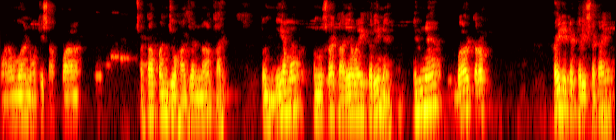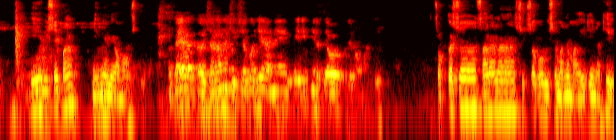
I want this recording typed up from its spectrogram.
વારંવાર નોટિસ આપવા છતાં પણ જો હાજર ના થાય તો નિયમો અનુસાર કાર્યવાહી કરીને એમને બરતરફ કઈ રીતે કરી શકાય એ વિશે પણ નિર્ણય લેવામાં આવશે. કયા શાળાના શિક્ષકો છે અને કઈ રીતની રજાઓ લેવામાં આવી ચોક્કસ શાળાના શિક્ષકો વિશે મને માહિતી નથી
